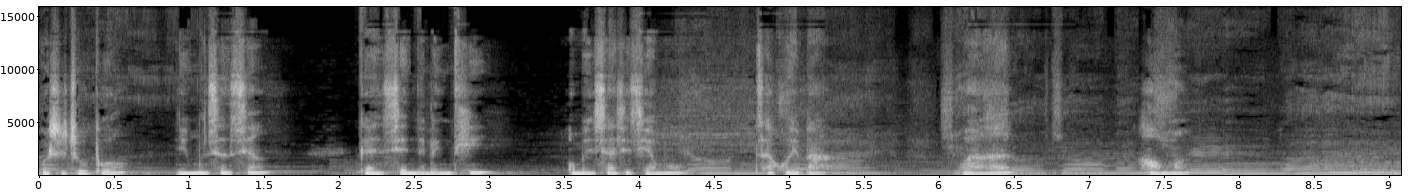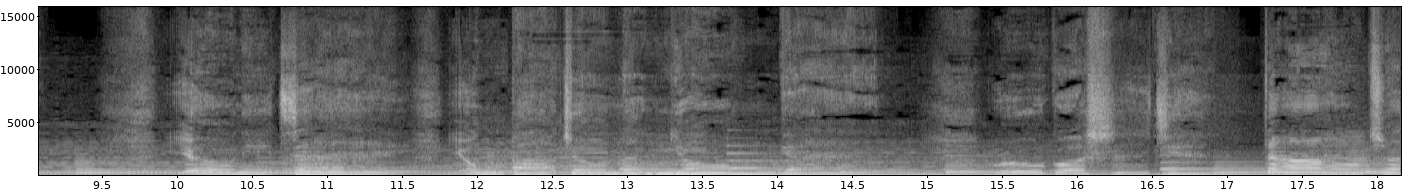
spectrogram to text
我是主播柠檬香香，感谢你的聆听，我们下期节目再会吧，晚安，好梦。有你在，拥抱就能勇敢。如果时间倒转，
